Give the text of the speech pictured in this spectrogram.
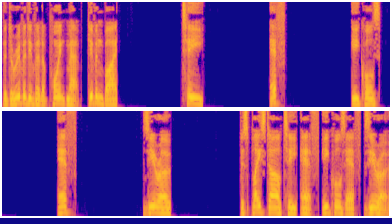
The derivative at a point map given by t f equals f zero. Display style t f equals f zero.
